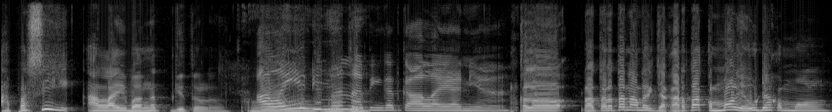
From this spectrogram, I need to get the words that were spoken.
apa sih alay banget gitu loh. Alaynya di gitu. mana tingkat kealayannya? Kalau rata-rata anak Jakarta ke mall ya udah ke mall.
